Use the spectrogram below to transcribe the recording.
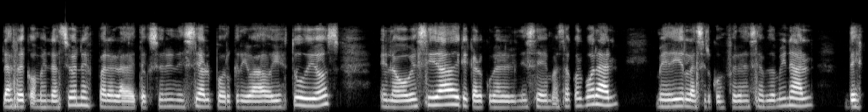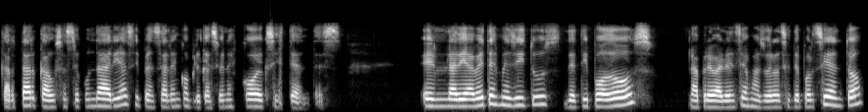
Las recomendaciones para la detección inicial por cribado y estudios en la obesidad hay que calcular el índice de masa corporal, medir la circunferencia abdominal, descartar causas secundarias y pensar en complicaciones coexistentes. En la diabetes mellitus de tipo 2, la prevalencia es mayor al 7%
